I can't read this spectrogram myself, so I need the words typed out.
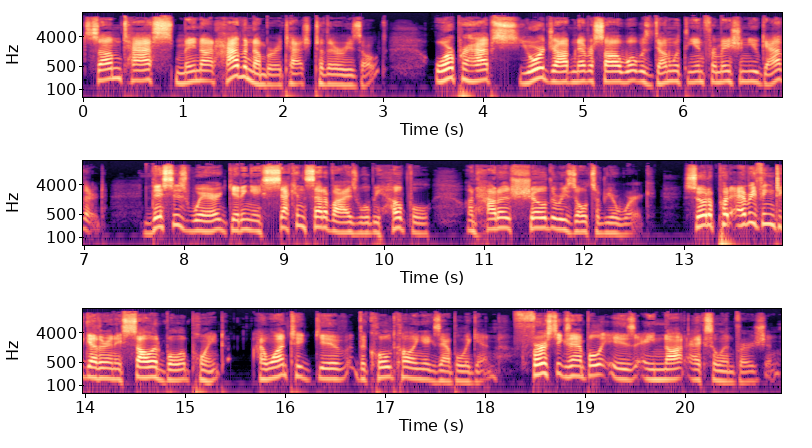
Some tasks may not have a number attached to their result, or perhaps your job never saw what was done with the information you gathered. This is where getting a second set of eyes will be helpful on how to show the results of your work. So, to put everything together in a solid bullet point, I want to give the cold calling example again. First example is a not excellent version.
